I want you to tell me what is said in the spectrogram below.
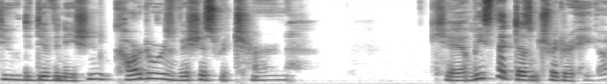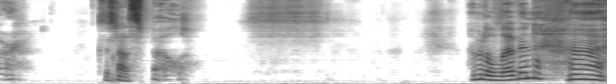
to the divination. Kardur's vicious return. Okay, at least that doesn't trigger Aegar. Because it's not a spell. I'm at 11. Uh,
